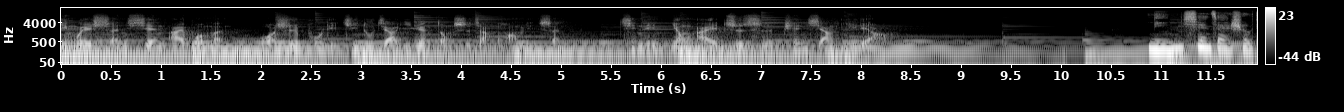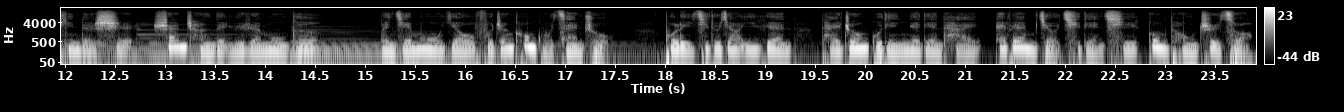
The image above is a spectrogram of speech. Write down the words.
因为神先爱我们。我是普里基督教医院董事长黄敏生，请您用爱支持偏乡医疗。您现在收听的是山城的渔人牧歌。本节目由福珍控股赞助，普里基督教医院、台中古典音乐电台 FM 九七点七共同制作。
